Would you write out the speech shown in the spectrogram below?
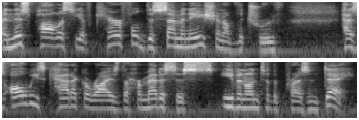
And this policy of careful dissemination of the truth has always categorized the Hermeticists even unto the present day.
